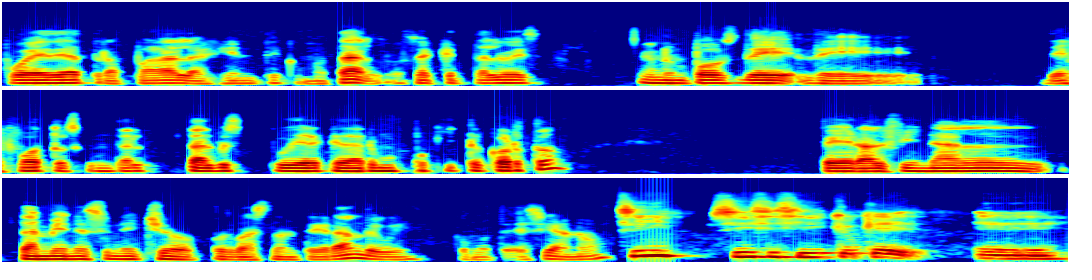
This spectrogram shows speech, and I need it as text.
puede atrapar a la gente como tal. O sea que tal vez en un post de, de, de fotos como tal, tal vez pudiera quedar un poquito corto, pero al final también es un hecho pues bastante grande, güey, como te decía, ¿no? Sí, sí, sí, sí, creo que, eh,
